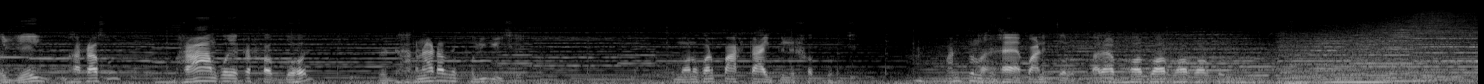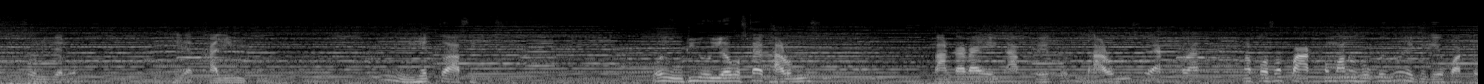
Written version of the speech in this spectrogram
ওই যেই ভাসাছু ভ্রাম করে একটা শব্দ হয় ওই ঢাকনাটা যে খুলে গিয়েছে মনে করেন পাঁচটা আইপিএলের শব্দ হয়েছে। পানি তোলাতে হ্যাঁ পানির তল তারা ভর ভর ভর ভর করে চলে গেল। এরা খালি মুখে নিহের তো কিছু। ওই উঠি ওই অবস্থায় ঘাড়ো দিয়েছি কাঁটাটা এই আঁকড়ে করে ঘাড়ো দিয়েছি একটা না প্রথম পাঁচশো মানুষ হোক এদিকে পাঁচশো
